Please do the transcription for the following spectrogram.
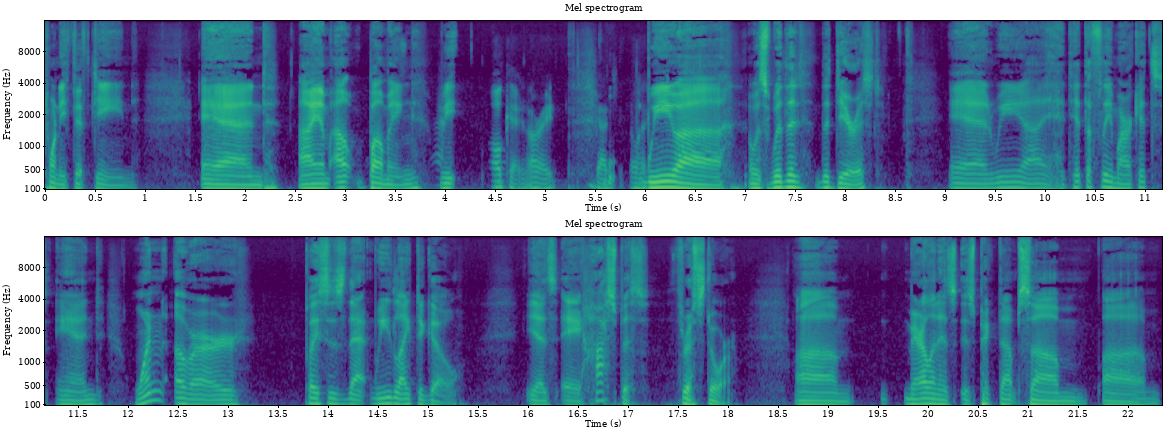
2015, and I am out bumming. We Okay. All right. Gotcha. We uh I was with the, the dearest and we uh, had hit the flea markets and one of our places that we like to go is a hospice thrift store um, marilyn has, has picked up some um,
